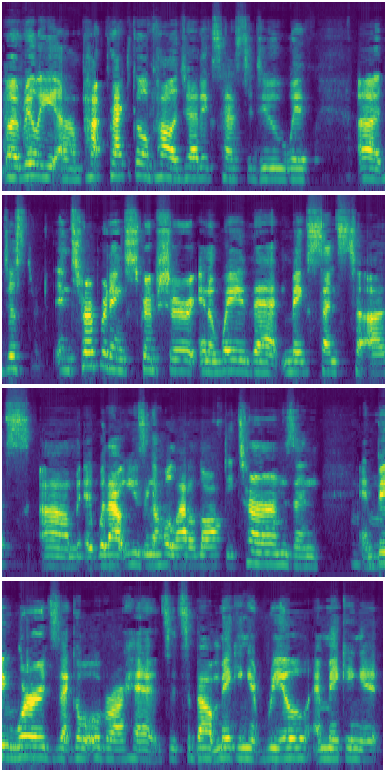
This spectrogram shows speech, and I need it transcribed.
but really, um, practical apologetics has to do with uh, just interpreting scripture in a way that makes sense to us, um, without using a whole lot of lofty terms and and Mhm. big words that go over our heads. It's about making it real and making it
